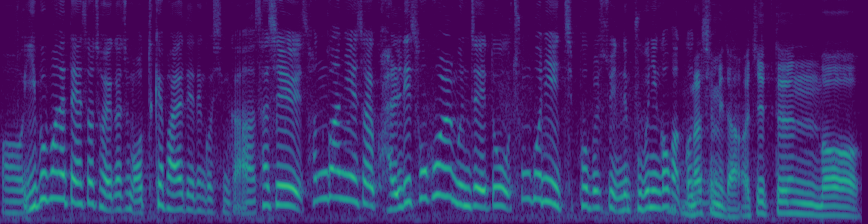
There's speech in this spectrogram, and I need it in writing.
어, 이 부분에 대해서 저희가 좀 어떻게 봐야 되는 것인가. 사실 선관위에서의 관리 소홀 문제도 충분히 짚어볼 수 있는 부분인 것 같거든요. 맞습니다. 어쨌든 뭐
